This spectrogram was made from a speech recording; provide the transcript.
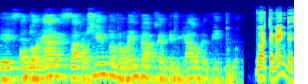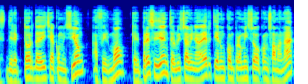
eh, otorgar 490 certificados de título. Duarte Méndez, director de dicha comisión, afirmó que el presidente Luis Abinader tiene un compromiso con Samaná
